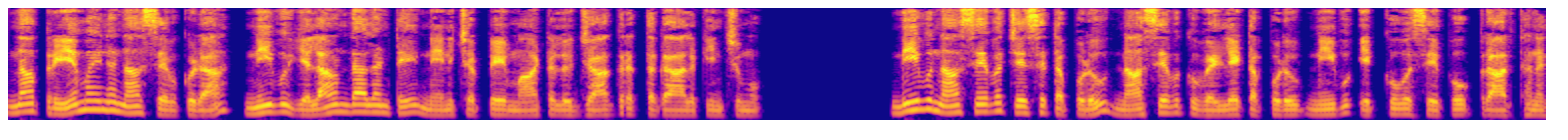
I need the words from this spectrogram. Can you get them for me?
నా ప్రియమైన నా సేవకుడా నీవు ఎలా ఉండాలంటే నేను చెప్పే మాటలు జాగ్రత్తగా ఆలకించుము. నీవు నా సేవ చేసేటప్పుడు నా సేవకు వెళ్ళేటప్పుడు నీవు ఎక్కువసేపు ప్రార్థన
